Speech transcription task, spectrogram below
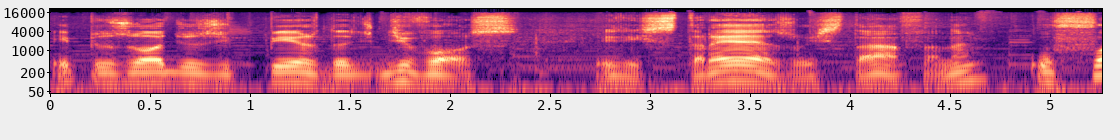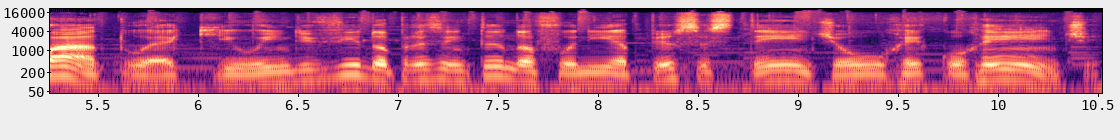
episódios de perda de voz. Estresse ou estafa, né? O fato é que o indivíduo apresentando afonia persistente ou recorrente,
